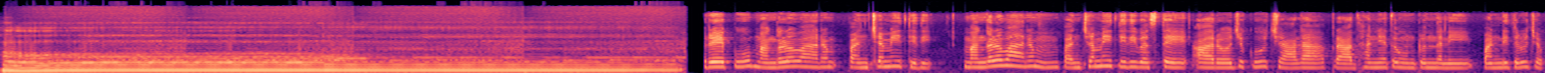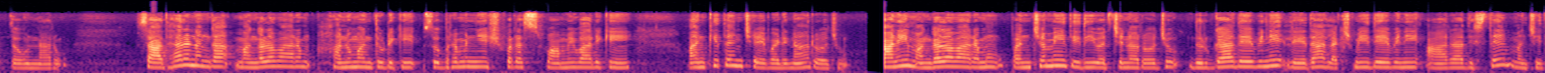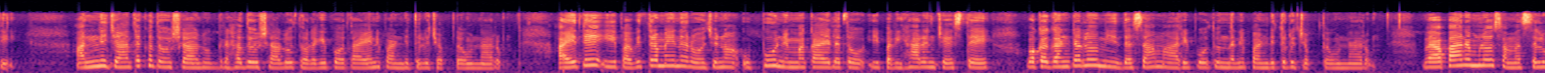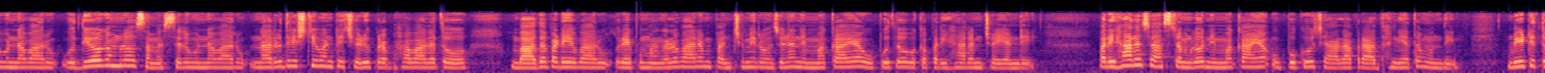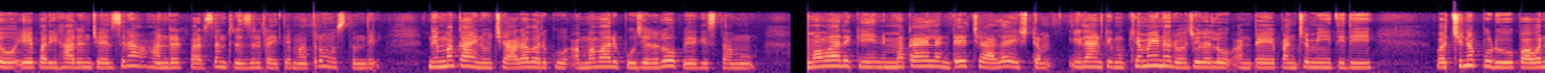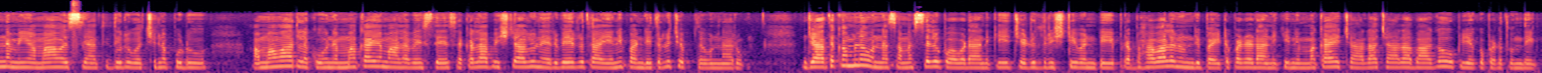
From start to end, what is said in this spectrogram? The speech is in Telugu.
రేపు మంగళవారం పంచమి తిథి మంగళవారం పంచమి తిథి వస్తే ఆ రోజుకు చాలా ప్రాధాన్యత ఉంటుందని పండితులు చెప్తూ ఉన్నారు. సాధారణంగా మంగళవారం హనుమంతుడికి సుబ్రహ్మణ్యేశ్వర స్వామివారికి అంకితం చేయబడిన రోజు. కానీ మంగళవారము పంచమి తిథి వచ్చిన రోజు దుర్గాదేవిని లేదా లక్ష్మీదేవిని ఆరాధిస్తే మంచిది. అన్ని జాతక దోషాలు గ్రహ దోషాలు తొలగిపోతాయని పండితులు చెప్తూ ఉన్నారు. అయితే ఈ పవిత్రమైన రోజున ఉప్పు నిమ్మకాయలతో ఈ పరిహారం చేస్తే ఒక గంటలో మీ దశ మారిపోతుందని పండితులు చెప్తూ ఉన్నారు. వ్యాపారంలో సమస్యలు ఉన్నవారు ఉద్యోగంలో సమస్యలు ఉన్నవారు నరుదృష్టి వంటి చెడు ప్రభావాలతో బాధపడేవారు రేపు మంగళవారం పంచమి రోజున నిమ్మకాయ ఉప్పుతో ఒక పరిహారం చేయండి. పరిహార శాస్త్రంలో నిమ్మకాయ ఉప్పుకు చాలా ప్రాధాన్యత ఉంది. వీటితో ఏ పరిహారం చేసినా హండ్రెడ్ పర్సెంట్ రిజల్ట్ అయితే మాత్రం వస్తుంది. నిమ్మకాయను చాలా వరకు అమ్మవారి పూజలలో ఉపయోగిస్తాము. అమ్మవారికి నిమ్మకాయలంటే చాలా ఇష్టం. ఇలాంటి ముఖ్యమైన రోజులలో అంటే పంచమి తిథి వచ్చినప్పుడు పౌర్ణమి అమావాస్య తిథులు వచ్చినప్పుడు అమ్మవార్లకు నిమ్మకాయ మాల వేస్తే సకలాభిష్టాలు నెరవేరుతాయని పండితులు చెప్తూ ఉన్నారు. జాతకంలో ఉన్న సమస్యలు పోవడానికి చెడు దృష్టి వంటి ప్రభావాల నుండి బయటపడడానికి నిమ్మకాయ చాలా చాలా బాగా ఉపయోగపడుతుంది.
